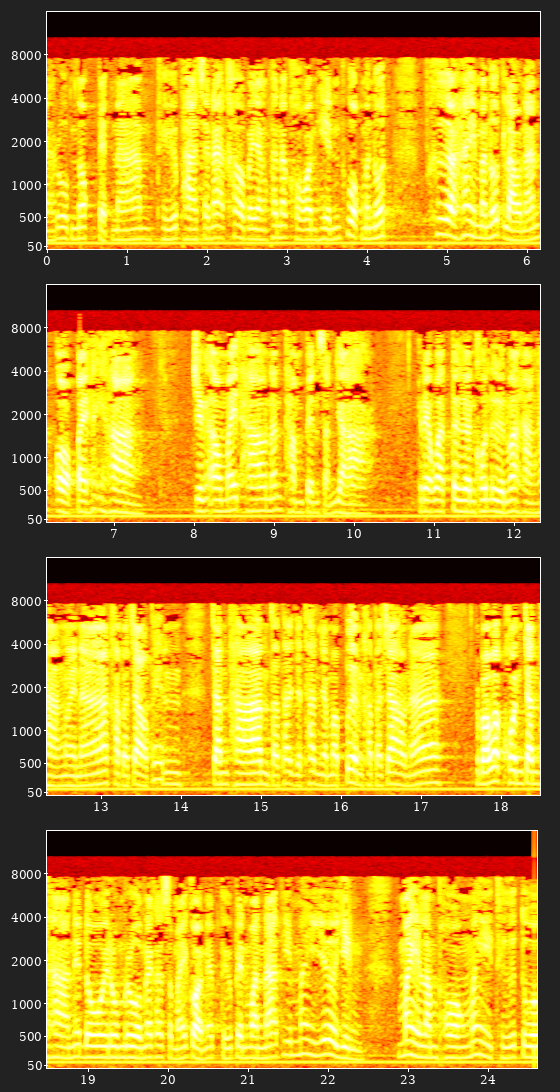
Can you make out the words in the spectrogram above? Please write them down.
นะรูปนกเป็ดน้ำถือภาชนะเข้าไปยังพระนครเห็นพวกมนุษย์ เพื่อให้มนุษย์เหล่านั้นออกไปให้ห่าง จึงเอาไม้เท้านั้นทำเป็นสัญญา เรียกว่าเตือนคนอื่นว่าห่างๆหน่อยนะข้าพเจ้าเป็นจันทานแต่ถ้าจะท่านอย่ามาเปื้อนข้าพเจ้านะบอกว่าคนจันทานเนี่ยโดยรวมๆนะครับสมัยก่อนเนี่ยถือเป็นวันณะที่ไม่เย่อหยิ่ง ไม่ลำพองไม่ถือตัว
